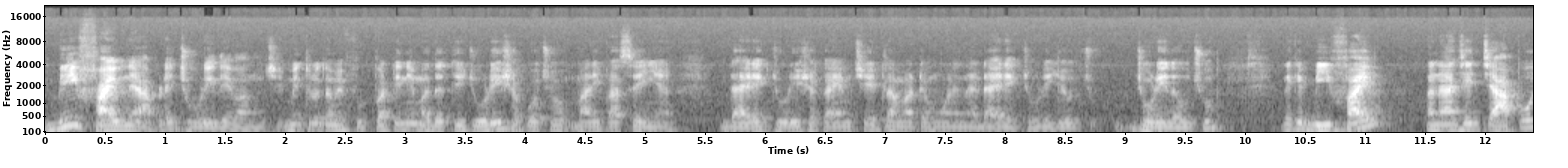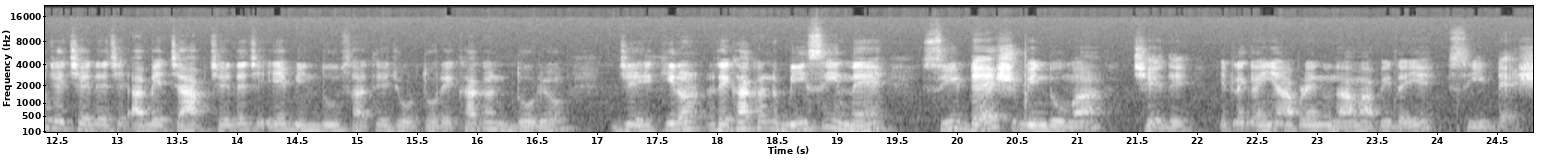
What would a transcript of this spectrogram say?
બી ફાઇવને આપણે જોડી દેવાનું છે. મિત્રો, તમે ફૂટપટ્ટીની મદદથી જોડી શકો છો. મારી પાસે અહીંયા ડાયરેક્ટ જોડી શકાય એમ છે, એટલા માટે હું એને ડાયરેક્ટ જોડી જઉં જોડી દઉં છું. એટલે કે બી ફાઇવ અને આ જે ચાપો જે છેદે છે, આ બે ચાપ છેદે છે, એ બિંદુ સાથે જોડતો રેખાખંડ દોર્યો, જે કિરણ, રેખાખંડ બીસીને સી ડેશ બિંદુમાં છેદે. એટલે કે અહીંયા આપણે એનું નામ આપી દઈએ સી ડેશ.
